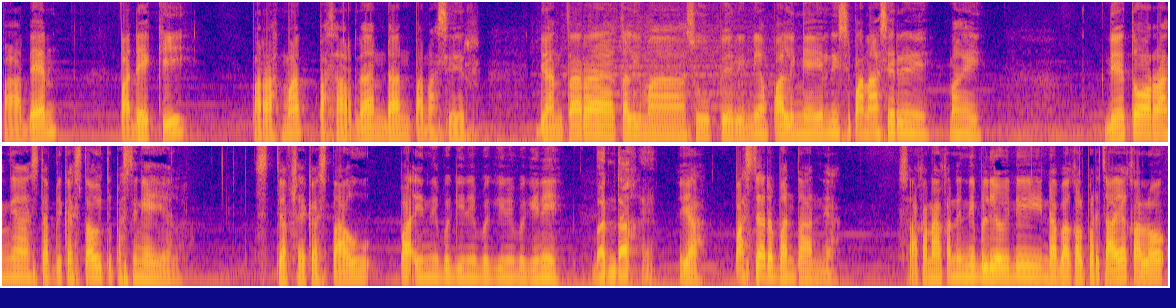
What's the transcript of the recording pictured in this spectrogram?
Pak Den, Pak Deki, Pak Rahmat, Pak Sardan, dan Pak Nasir. Di antara kelima supir ini yang paling ngeyel nih si Pak Nasir ini, Mang Dia itu orangnya setiap dikasih tahu itu pasti ngeyel. Setiap saya kasih tahu, Pak ini begini begini begini. Bantah ya. Iya, pasti ada bantahannya. Seakan-akan ini beliau ini tidak bakal percaya kalau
